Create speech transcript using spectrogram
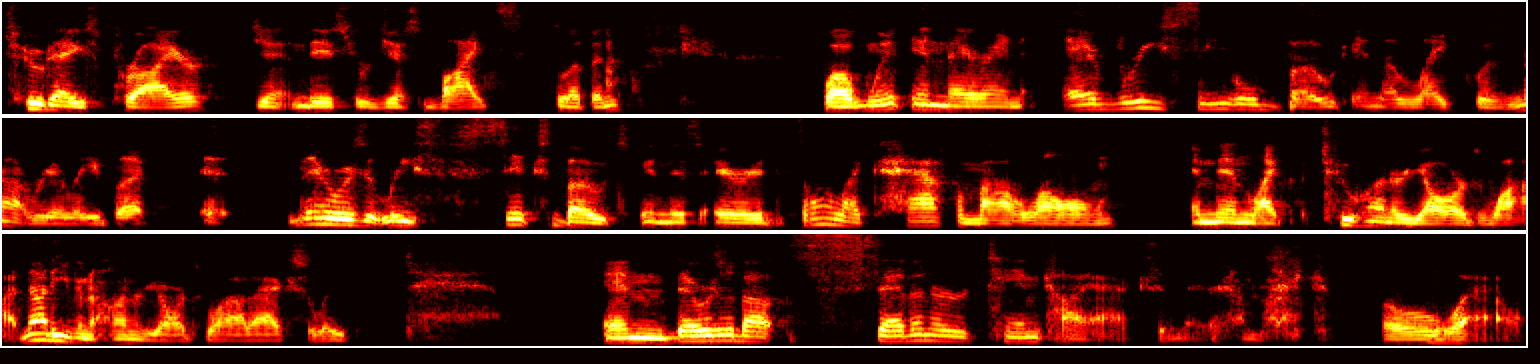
two days prior. These were just bites flipping. Well, I went in there and every single boat in the lake was not really, but uh, there was at least six boats in this area that's only like half a mile long and then like 200 yards wide, not even 100 yards wide, actually. And there was about seven or 10 kayaks in there. I'm like, oh, wow.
